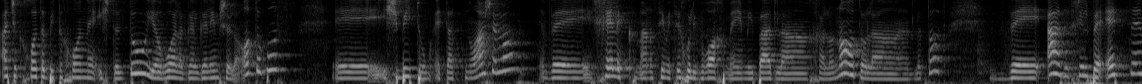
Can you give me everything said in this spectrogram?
עד שכוחות הביטחון השתלטו, ירו על הגלגלים של האוטובוס, השביתו את התנועה שלו וחלק מהנוסעים הצליחו לברוח מבעד לחלונות או לדלתות ואז התחיל בעצם,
